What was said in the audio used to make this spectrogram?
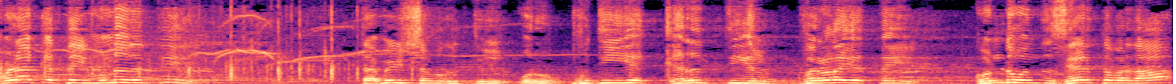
முழக்கத்தை முன்னிறுத்தி தமிழ் சமூகத்தில் ஒரு புதிய கருத்தியல் பிரளயத்தை கொண்டு வந்து சேர்த்தவர்தான்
